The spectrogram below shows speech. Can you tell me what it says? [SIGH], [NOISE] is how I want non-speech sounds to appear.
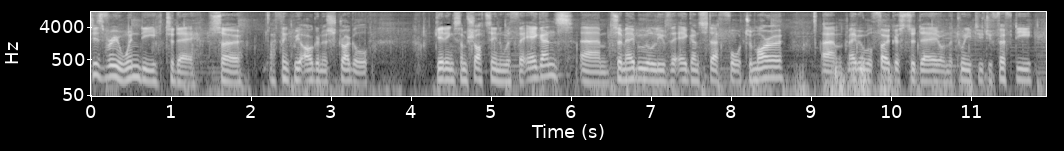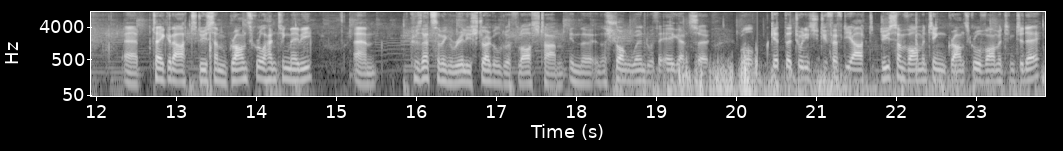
It is very windy today, so I think we are going to struggle getting some shots in with the air guns. Um, so maybe we'll leave the air gun stuff for tomorrow. Um, maybe we'll focus today on the 22-250, uh, take it out to do some ground squirrel hunting maybe. Um, because that's something really struggled with last time in the in the strong wind with the air gun. So we'll get the 22-250 out, do some varminting, ground squirrel varminting today,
